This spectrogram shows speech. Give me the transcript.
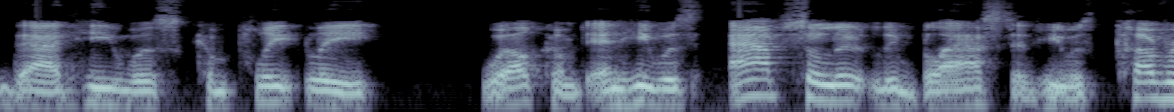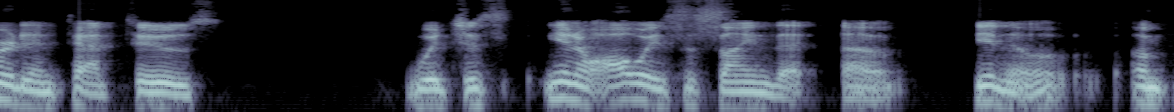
that he was completely welcomed, and he was absolutely blasted. He was covered in tattoos, which is, you know, always a sign that, uh, you know, um,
